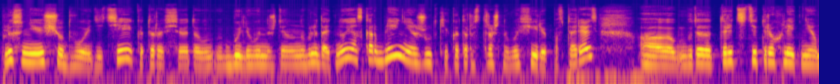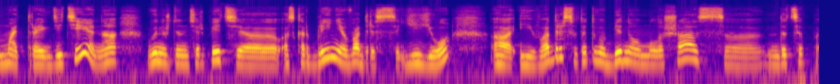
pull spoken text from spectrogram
Плюс у нее еще двое детей, которые все это были вынуждены наблюдать. Ну и оскорбления жуткие, которые страшно в эфире повторять. Э, вот эта 33-летняя мать троих детей, она вынуждена терпеть э, оскорбления в адрес ее э, и в адрес адрес вот этого бедного малыша с э, ДЦП.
